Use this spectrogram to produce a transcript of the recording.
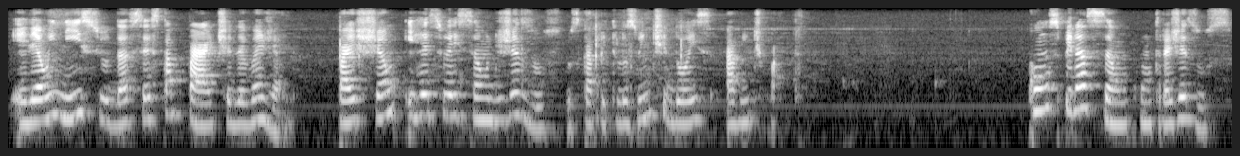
Ele é o início da sexta parte do Evangelho, Paixão e Ressurreição de Jesus, os capítulos 22 a 24. Conspiração contra Jesus.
